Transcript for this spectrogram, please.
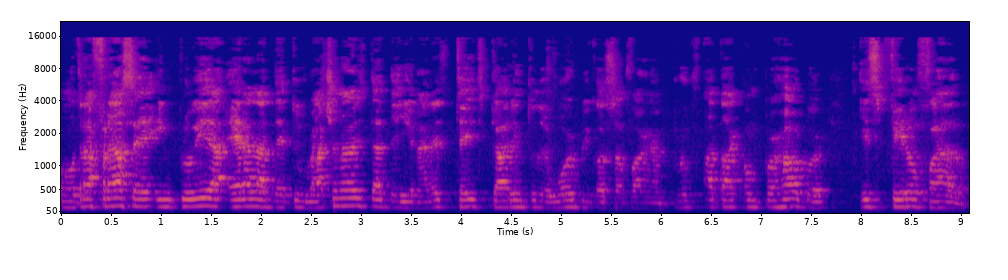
Otra frase incluida era la de To rationalize that the United States got into the war because of an improved attack on Pearl Harbor is faddle,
